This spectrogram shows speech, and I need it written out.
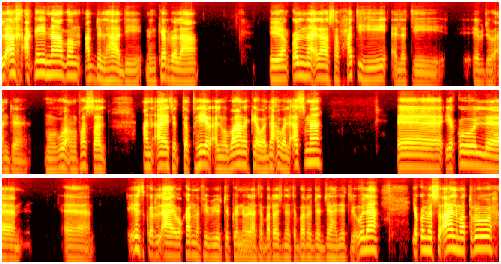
الأخ عقيل ناظم عبد الهادي من كربلاء ينقلنا إلى صفحته التي يبدو عنده موضوع مفصل عن آية التطهير المباركة ودعوة العصمة آه، يقول آه، آه، يذكر الآية وقرن في بيوتكن ولا تبرجن تبرج الجاهلية الأولى. يقول والسؤال المطروح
